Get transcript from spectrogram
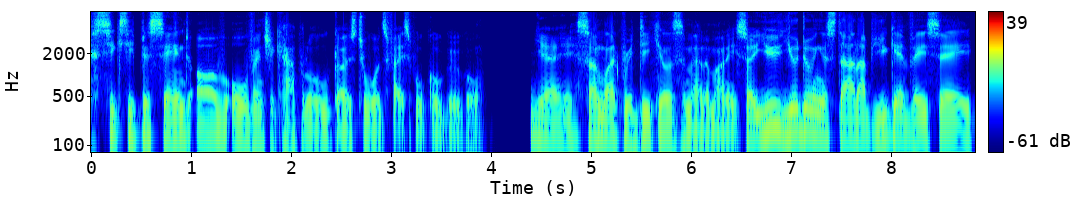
60% of all venture capital goes towards Facebook or Google. Yeah, yeah. Some like ridiculous amount of money. So you you're doing a startup, you get VC.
